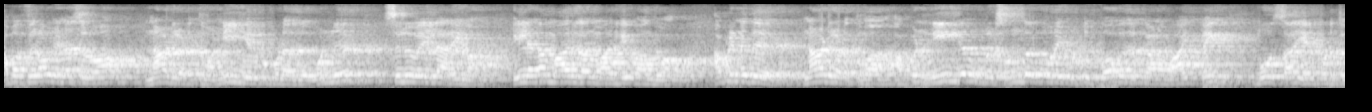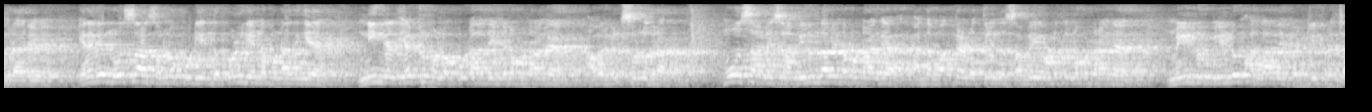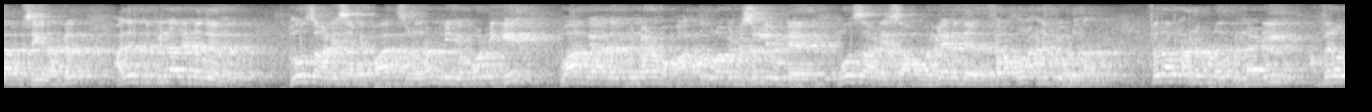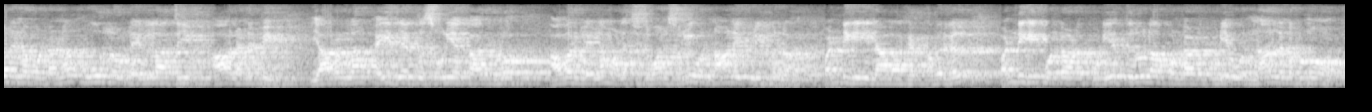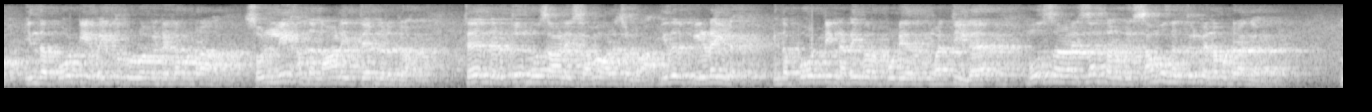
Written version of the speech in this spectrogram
அப்போ ஃபிரௌன் என்ன சொல்லுவான்? நாடு கடத்துவான். நீ இங்கே இருக்கக்கூடாது. ஒன்று சிலுவையில் அறைவான். இல்லைன்னா மாறுகால் மாறுகை வாங்குவான். அப்படி என்னது? நாடு கடத்துவான். அப்போ நீங்கள் உங்கள் சொந்த ஊரை விட்டு போவதற்கான வாய்ப்பை மூசா ஏற்படுத்துகிறாரு. எனவே மூசா சொல்லக்கூடிய இந்த கொள்கை என்ன பண்ணாதீங்க? நீங்கள் ஏற்றுக்கொள்ளக்கூடாது என்று என்ன பண்ணுறாங்க அவர்கள் சொல்லுகிறார். மூசா அலிஸ்லாம் இருந்தாலும் என்ன பண்ணுறாங்க அந்த மக்களிடத்தில் இந்த சபையோடத்தில் என்ன பண்ணுறாங்க மீண்டும் மீண்டும் அல்லாவை பற்றி பிரச்சாரம் செய்கிறார்கள். அதற்கு பின்னால் என்னது? மூசா அலி இஸ்லாமை பார்த்து சொல்லுகிறான் நீங்கள் போட்டிக்கு வாங்க அதற்கு முன்னாடி நம்ம பார்த்துக்கிறோம் என்று சொல்லிவிட்டு மூசா அலி இஸ்லாம் அவர்களை எனது ஃபெரோன் அனுப்பி விடுகிறான். ஃபிரௌன் அனுப்புனதுக்கு பின்னாடி ஃபிரௌன் என்ன பண்ணுறான்னா ஊரில் உள்ள எல்லாத்தையும் ஆள் அனுப்பி யாரெல்லாம் கைதேர்ந்த சூனியக்காரர்களோ அவர்களெல்லாம் அழைச்சிட்டு வான்னு சொல்லி ஒரு நாளை குறிப்பிடுறாங்க. பண்டிகை நாளாக அவர்கள் பண்டிகை கொண்டாடக்கூடிய திருவிழா கொண்டாடக்கூடிய ஒரு நாள் என்ன பண்ணுவோம்? இந்த போட்டியை வைத்துக் கொள்வோம் என்று என்ன பண்ணுறான் சொல்லி அந்த நாளை தேர்ந்தெடுக்கிறான். தேர்ந்தெடுத்து மூசா அலி இஸ்லாமை வர சொல்கிறான் இதற்கு இடையில் இந்த போட்டி நடைபெறக்கூடிய மத்தியில் மூசா அலி இஸ்லாம் தன்னுடைய சமூகத்திலும் என்ன பண்ணுறாங்க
